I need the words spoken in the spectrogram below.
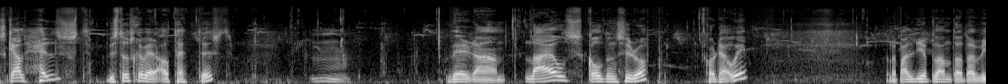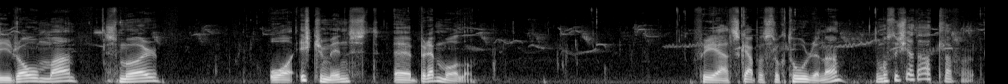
Skal helst, hvis det skal være autentisk, mm. være um, Lyles Golden Syrup, kort her i. Den er balje blandet av i Roma, smør, og ikke minst eh, bremmålen. For at skapa strukturerna. Du måste köta äta alla för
